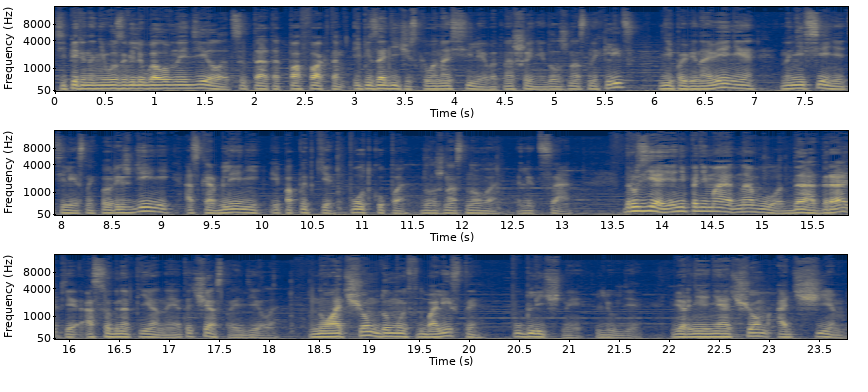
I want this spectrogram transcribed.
Теперь на него завели уголовное дело, цитата, по фактам эпизодического насилия в отношении должностных лиц, неповиновения, нанесения телесных повреждений, оскорблений и попытки подкупа должностного лица. Друзья, я не понимаю одного. Да, драки, особенно пьяные, это частое дело. Но о чем думают футболисты? Публичные люди. Вернее, не о чем, а чем.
